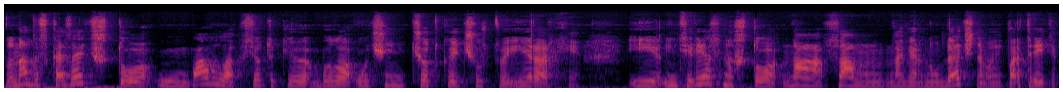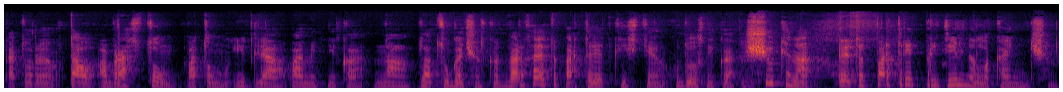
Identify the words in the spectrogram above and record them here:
Но надо сказать, что у Павла все-таки было очень четкое чувство иерархии. И интересно, что на самом, наверное, удачном портрете, который стал образцом потом и для памятника на плацу Гатчинского дворца, это портрет кисти художника Щукина, этот портрет предельно лаконичен.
